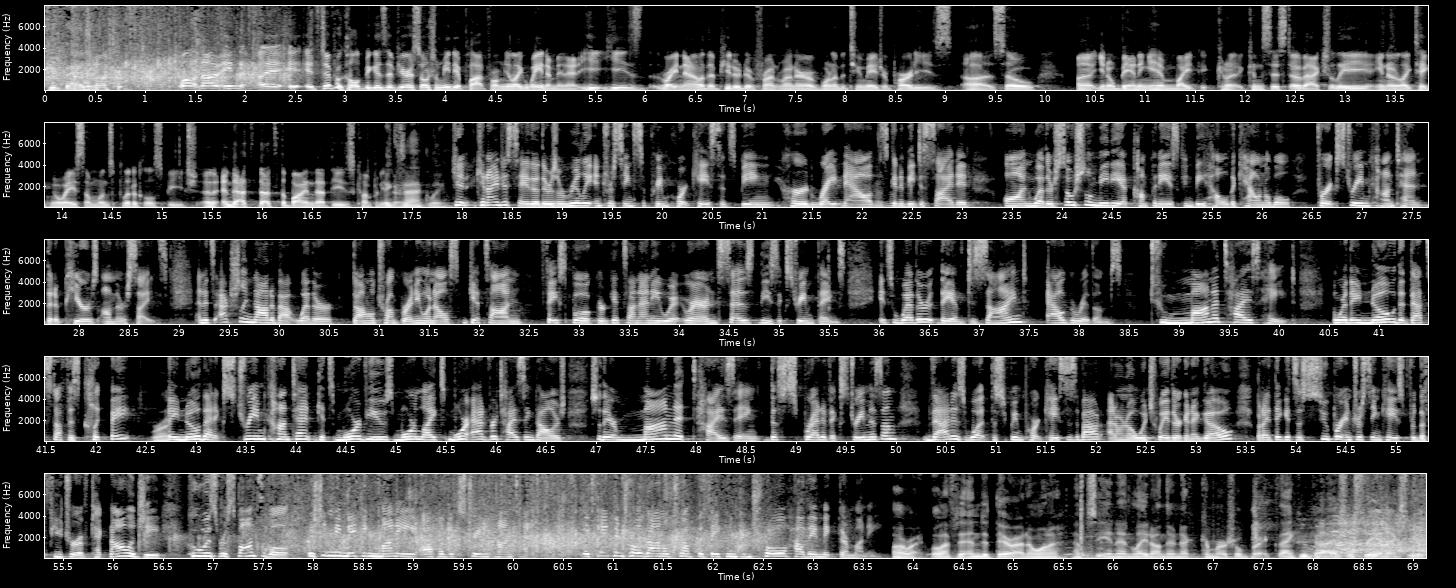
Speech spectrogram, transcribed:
Keep banning him? Well, no, in, uh, it, it's difficult because if you're a social media platform, you're like, wait a minute. He, he's right now the putative frontrunner of one of the two major parties. Uh, so, uh, you know, banning him might co- consist of actually, you know, like taking away someone's political speech, and, and that's that's the bind that these companies are. Exactly. Can, can I just say, though, there's a really interesting Supreme Court case that's being heard right now that's going to be decided on whether social media companies can be held accountable for extreme content that appears on their sites. And it's actually not about whether Donald Trump or anyone else gets on Facebook or gets on anywhere and says these extreme things. It's whether they have designed algorithms to monetize hate where they know that that stuff is clickbait. Right. They know that extreme content gets more views, more likes, more advertising dollars. So they're monetizing the spread of extremism. That is what the Supreme Court case is about. I don't know which way they're going to go, but I think it's a super interesting case for the future of technology. Who is responsible? They shouldn't be making money off of extreme content. They can't control Donald Trump, but they can control how they make their money. All right. We'll have to end it there. I don't want to have CNN late on their next commercial break. Thank you, guys. We'll see you next week.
